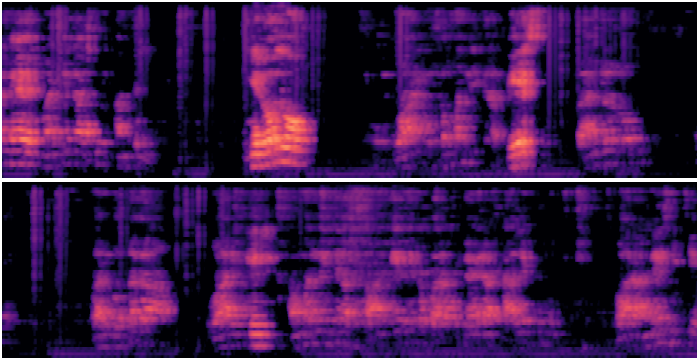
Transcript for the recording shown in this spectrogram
అనే మల్టీనేషనల్ కంపెనీ ఈరోజు బేస్ బెంగళూరు వారి కొత్తగా వారికి సంబంధించిన సాంకేతిక పరమైన టాలెంట్ వారు అన్వేషించి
